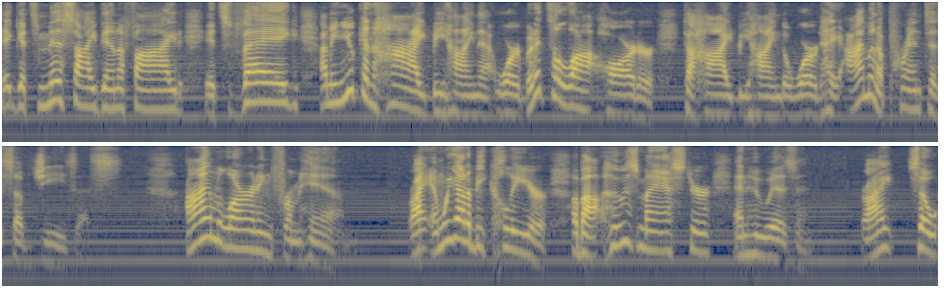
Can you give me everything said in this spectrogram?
it gets misidentified, it's vague. I mean, you can hide behind that word, but it's a lot harder to hide behind the word, hey, I'm an apprentice of Jesus. I'm learning from him, right? And we got to be clear about who's master and who isn't, right? So,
